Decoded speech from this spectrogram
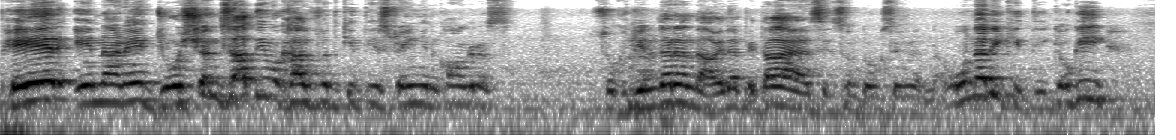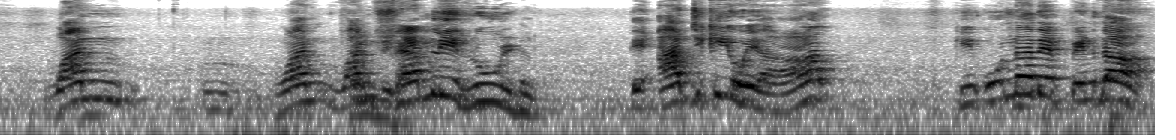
ਫਿਰ ਇਹਨਾਂ ਨੇ ਜੋਸ਼ਨ ਸਾਹਿਬ ਦੀ ਮੁਖਾਲਫਤ ਕੀਤੀ ਸਟੇਇੰਗ ਇਨ ਕਾਂਗਰਸ। ਸੁਖਜਿੰਦਰ ਰੰਧਾਵੇ ਦਾ ਪਿਤਾ ਆਇਆ ਸੀ ਸੰਤੋਖ ਸਿੰਘ ਰੰਧਾਵਾ। ਉਹਨਾਂ ਦੀ ਕੀਤੀ ਕਿਉਂਕਿ one one one. Family ruled ਤੇ ਅੱਜ ਕੀ ਹੋਇਆ ਕਿ ਉਹਨਾਂ ਦੇ ਪਿੰਡ ਦਾ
